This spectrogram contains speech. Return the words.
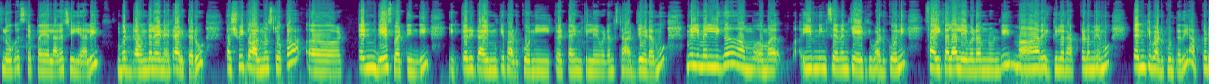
స్లోగా స్టెప్ అయ్యేలాగా చేయాలి. బట్ డౌన్ ద లైన్ అయితే అవుతారు కశ్విక్ ఆల్మోస్ట్ ఒక టెన్ డేస్ పట్టింది. ఇక్కడి టైంకి పడుకొని ఇక్కడ టైంకి లేవడం స్టార్ట్ చేయడము. మెల్లిమెల్లిగా ఈవినింగ్ సెవెన్కి ఎయిట్కి పడుకొని ఫైవ్కి అలా లేవడం నుండి మా రెగ్యులర్ అక్కడ మేము టెన్కి పడుకుంటుంది. అక్కడ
